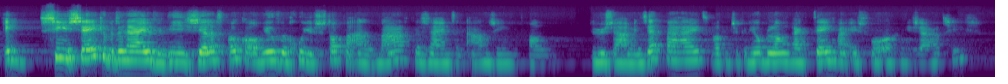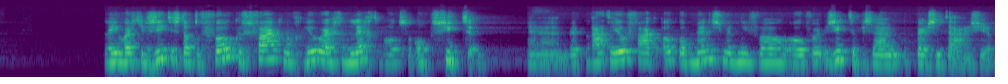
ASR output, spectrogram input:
ik zie zeker bedrijven die zelf ook al heel veel goede stappen aan het maken zijn ten aanzien van duurzame inzetbaarheid, wat natuurlijk een heel belangrijk thema is voor organisaties. Alleen wat je ziet is dat de focus vaak nog heel erg gelegd wordt op ziekte. Uh, we praten heel vaak ook op managementniveau over ziektepercentage.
